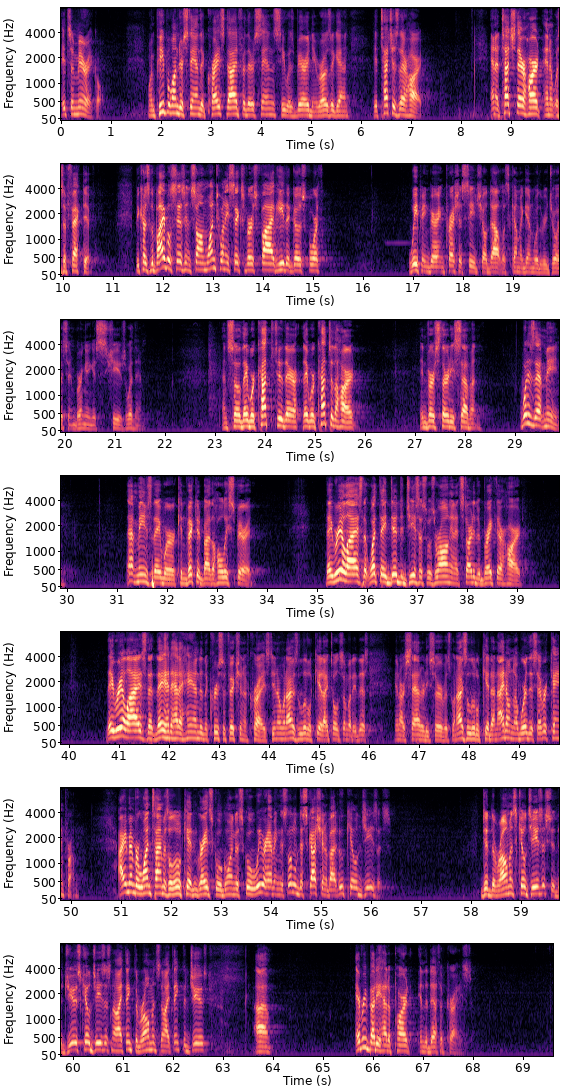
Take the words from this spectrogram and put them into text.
It's a miracle. When people understand that Christ died for their sins, he was buried and he rose again, it touches their heart. And it touched their heart and it was effective. Because the Bible says in Psalm 126, verse 5, He that goes forth weeping, bearing precious seed, shall doubtless come again with rejoicing, bringing his sheaves with him. And so they were cut to their they were cut to the heart in verse 37. What does that mean? That means they were convicted by the Holy Spirit. They realized that what they did to Jesus was wrong and it started to break their heart. They realized that they had had a hand in the crucifixion of Christ. You know, when I was a little kid, I told somebody this in our Saturday service when I was a little kid, and I don't know where this ever came from. I remember one time as a little kid in grade school going to school, we were having this little discussion about who killed Jesus. Did the Romans kill Jesus? Did the Jews kill Jesus? No, I think the Romans. No, I think the Jews. Uh, everybody had a part in the death of Christ.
